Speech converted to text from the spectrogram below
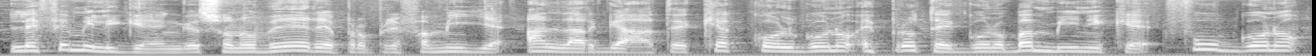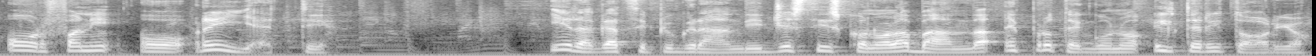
Le family gang sono vere e proprie famiglie allargate che accolgono e proteggono bambini che fuggono, orfani o reietti. I ragazzi più grandi gestiscono la banda e proteggono il territorio,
